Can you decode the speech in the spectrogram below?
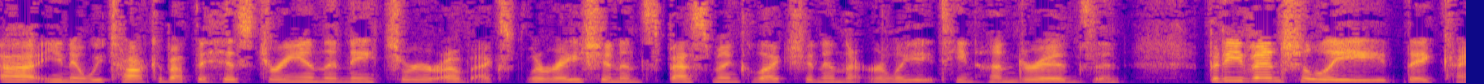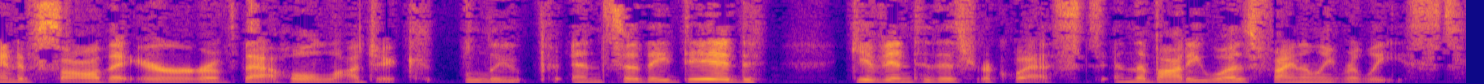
Uh, you know, we talk about the history and the nature of exploration and specimen collection in the early 1800s and, but eventually they kind of saw the error of that whole logic loop. And so they did give in to this request and the body was finally released.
